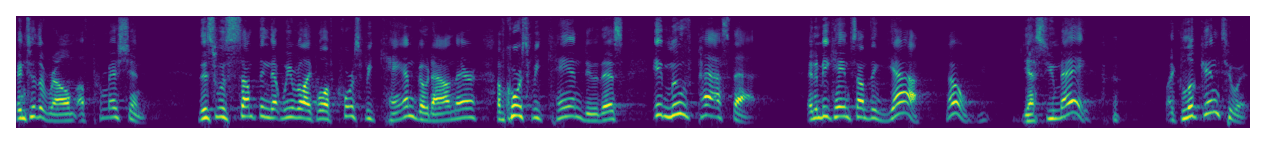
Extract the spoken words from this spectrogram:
into the realm of permission. This was something that we were like, well, of course we can go down there. Of course we can do this. It moved past that. And it became something, yeah, no, yes, you may. like, look into it.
